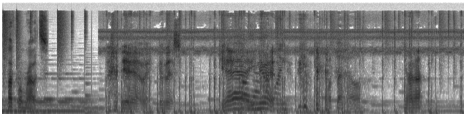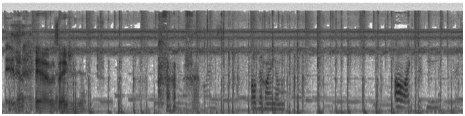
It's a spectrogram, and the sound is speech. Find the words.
Platform routes. yeah, wait, look at this. Yeah, oh, you yeah, knew it. What the hell? You know that? Is Yeah. that? Yeah, it was ages ago. All behind them. Oh, I just missed the first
